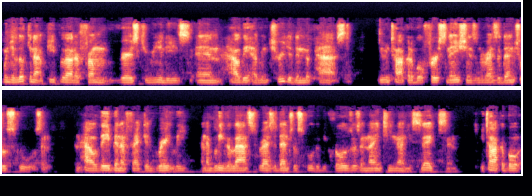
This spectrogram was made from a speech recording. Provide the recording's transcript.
when you're looking at people that are from various communities and how they have been treated in the past, even talking about First Nations and residential schools and, and how they've been affected greatly. And I believe the last residential school to be closed was in 1996. And you talk about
